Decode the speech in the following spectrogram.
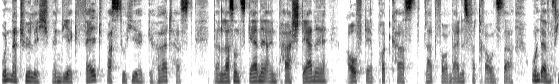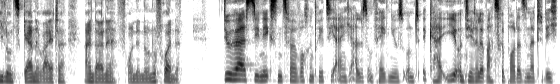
Und natürlich, wenn dir gefällt, was du hier gehört hast, dann lass uns gerne ein paar Sterne auf der Podcast-Plattform deines Vertrauens da und empfehle uns gerne weiter an deine Freundinnen und Freunde. Du hörst, die nächsten zwei Wochen dreht sich eigentlich alles um Fake News und KI und die Relevanzreporter sind natürlich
